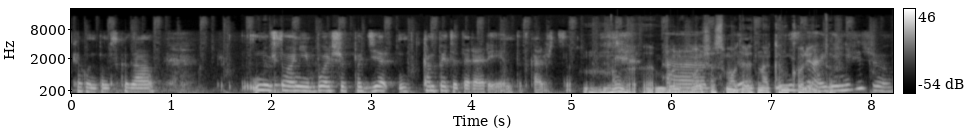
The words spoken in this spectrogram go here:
как он там сказал, ну, что они больше поддерживают, competitor oriented, кажется. Ну, да, да. больше а, смотрят ну, на конкурентов. Не знаю, я не вижу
